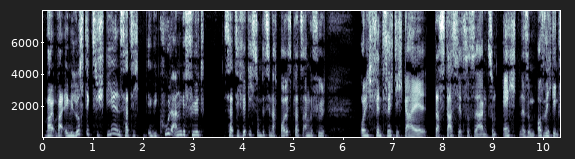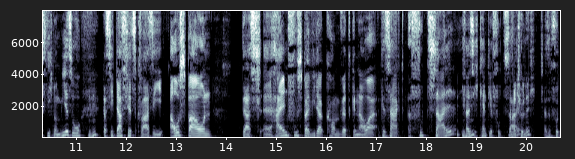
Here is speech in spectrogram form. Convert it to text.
war, war irgendwie lustig zu spielen. Es hat sich irgendwie cool angefühlt. Es hat sich wirklich so ein bisschen nach Bolzplatz angefühlt. Und ich find's richtig geil, dass das jetzt sozusagen zum echten, also offensichtlich ging's nicht nur mir so, dass sie das jetzt quasi ausbauen, dass äh, Hallenfußball wiederkommen wird, genauer gesagt Futsal. Ich weiß nicht, kennt ihr Futsal? Natürlich. Also Fut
